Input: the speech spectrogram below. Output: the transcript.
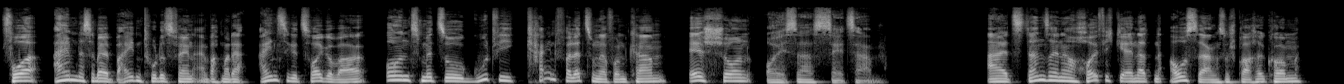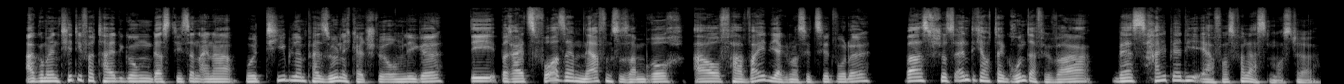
Vor allem, dass er bei beiden Todesfällen einfach mal der einzige Zeuge war und mit so gut wie kein Verletzung davon kam, ist schon äußerst seltsam. Als dann seine häufig geänderten Aussagen zur Sprache kommen, argumentiert die Verteidigung, dass dies an einer multiplen Persönlichkeitsstörung liege, die bereits vor seinem Nervenzusammenbruch auf Hawaii diagnostiziert wurde, was schlussendlich auch der Grund dafür war, weshalb er die Air Force verlassen musste.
